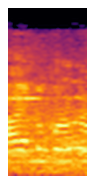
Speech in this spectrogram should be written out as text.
Bye-bye.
